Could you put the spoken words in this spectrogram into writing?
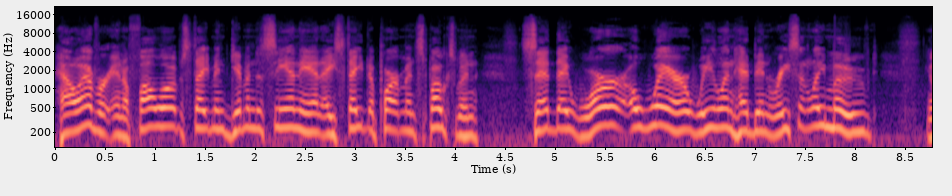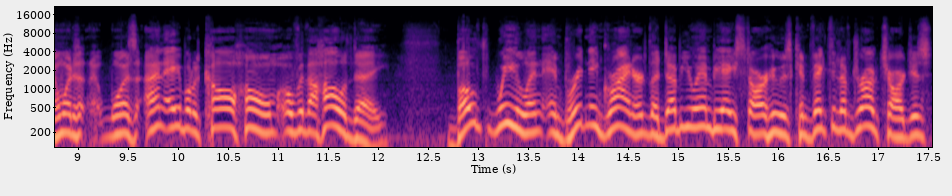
However, in a follow up statement given to CNN, a State Department spokesman said they were aware Whelan had been recently moved and was, was unable to call home over the holiday. Both Whelan and Brittney Griner, the WNBA star who is convicted of drug charges,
